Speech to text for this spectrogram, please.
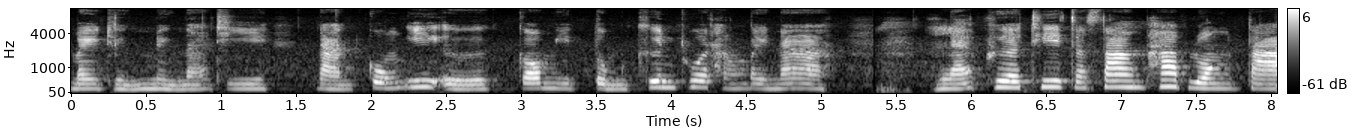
ไม่ถึงหนึ่งนาที หนานกงอี้เอ๋อก็มีตุ่มขึ้นทั่วทั้งใบหน้า และเพื่อที่จะสร้างภาพลวงตา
